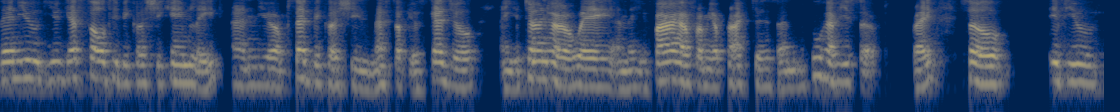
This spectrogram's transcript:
then you, you get salty because she came late and you're upset because she's messed up your schedule and you turn her away and then you fire her from your practice and who have you served, right? So if you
